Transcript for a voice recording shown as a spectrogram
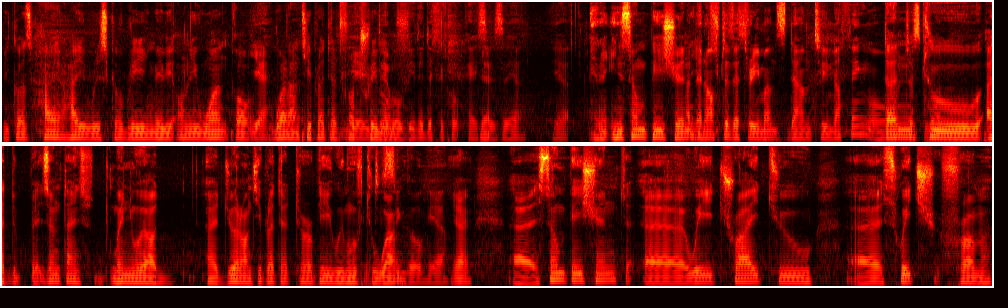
because high high risk of bleeding, maybe only one or yeah, one antiplatelet for yeah, three months. There will be the difficult cases, yeah. Yeah. And in some patients. And then after the three months, down to nothing, or down to the present times when we are uh, dual antiplatelet therapy, we move to one. Single, yeah. Yeah. Uh, some patient uh, we try to uh, switch from,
